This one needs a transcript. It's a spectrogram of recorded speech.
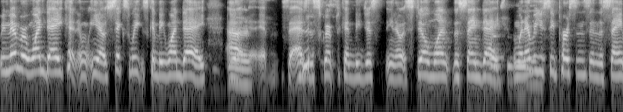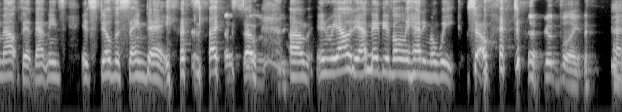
remember one day can, you know, six weeks can be one day. Uh, Right. as the script can be just, you know, it's still one the same day. And whenever you see persons in the same outfit, that means it's still the same day. So, um, in reality, I maybe have only had him a week. So, Good point. Uh,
